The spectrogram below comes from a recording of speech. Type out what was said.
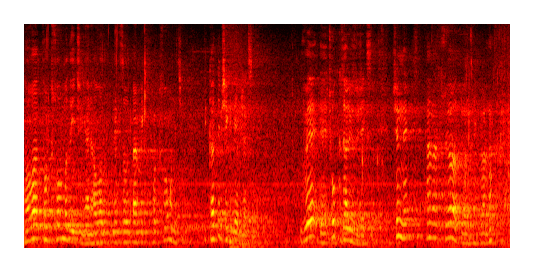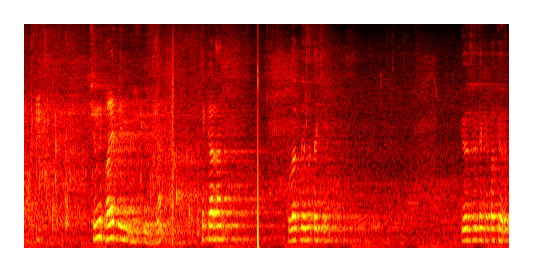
hava korkusu olmadığı için yani hava nefes alıp vermek korkusu olmadığı için dikkatli bir şekilde yapacaksın. Ve e, çok güzel yüzeceksin. Şimdi hemen suya atıyorum tekrardan. Şimdi paletle yüz, yüzeceğim. Tekrardan kulaklığımı takayım. Gözlüğü de kapatıyorum.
